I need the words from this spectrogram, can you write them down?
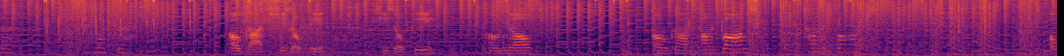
the what the Oh god, she's OP. She's OP. Oh no. Oh god, atomic bombs! Atomic bombs! Oh.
